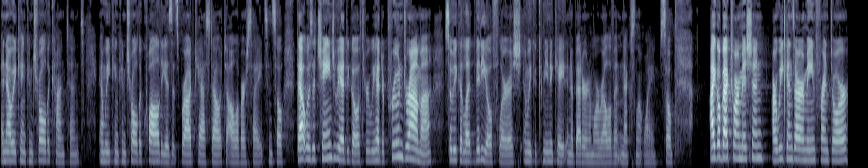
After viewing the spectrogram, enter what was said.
And now we can control the content and we can control the quality as it's broadcast out to all of our sites. And so that was a change we had to go through. We had to prune drama so we could let video flourish and we could communicate in a better and a more relevant and excellent way. So I go back to our mission. Our weekends are our main front door.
